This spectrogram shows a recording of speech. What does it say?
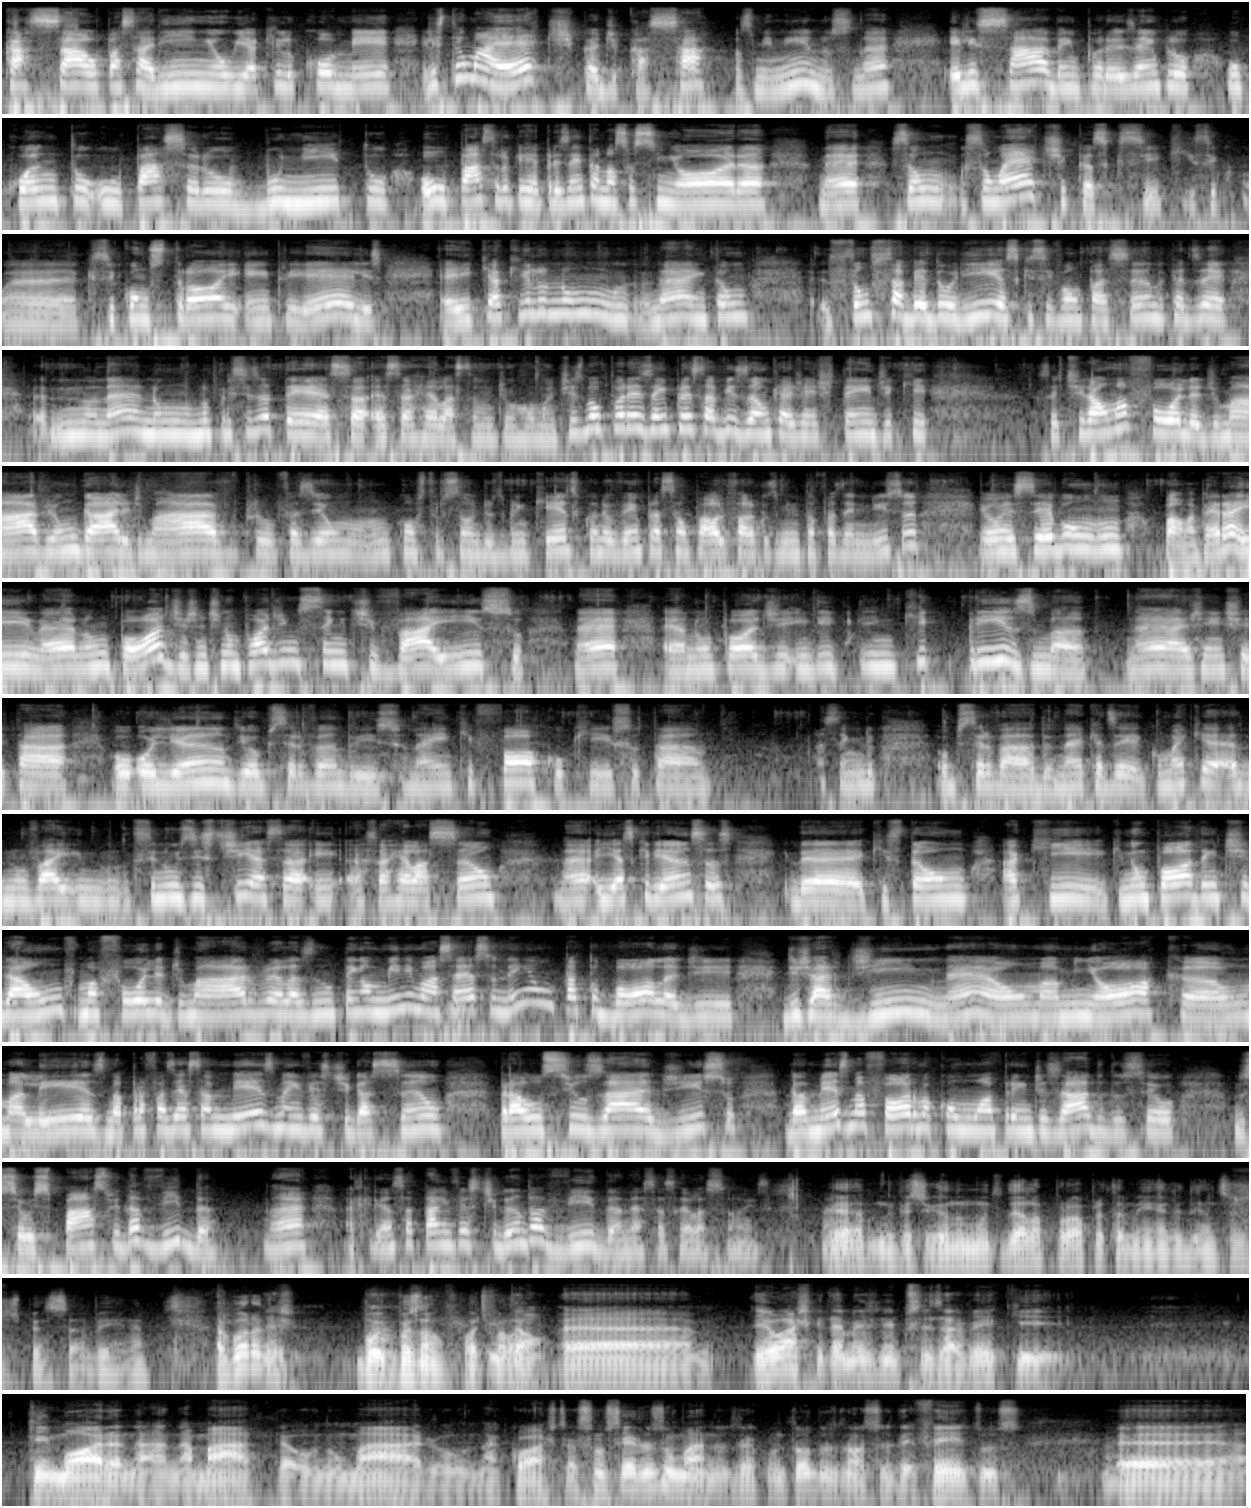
caçar o passarinho e aquilo comer. Eles têm uma ética de caçar, os meninos, né? Eles sabem, por exemplo, o quanto o pássaro bonito ou o pássaro que representa a Nossa Senhora, né? São, são éticas que se, que se, uh, que se constrói entre eles é, e que aquilo não, né? Então são sabedorias que se vão passando, quer dizer, não, né, não, não precisa ter essa, essa relação de um romantismo, ou por exemplo, essa visão que a gente tem de que você tirar uma folha de uma árvore, um galho de uma árvore para fazer uma um construção dos brinquedos. Quando eu venho para São Paulo e falo que os meninos estão fazendo isso, eu recebo um, um pá, mas peraí, né? Não pode, a gente não pode incentivar isso, né? É, não pode. Em, em, que prisma, né? A gente está olhando e observando isso, né? Em que foco que isso está sendo observado, né? Quer dizer, como é que é, não vai, se não existir essa, essa relação, né? E as crianças né, que estão aqui, que não podem tirar um, uma folha de uma árvore, elas não têm o mínimo acesso nem a um tatu-bola de, de jardim, né? Uma minhoca, uma lesma, para fazer essa mesma investigação, para se usar disso da mesma forma como um aprendizado do seu, do seu espaço e da vida, né? A criança está investigando a vida nessas relações. Né? É, investigando muito dela própria também ali dentro, se a gente pensar bem. Né? Agora, Deixa... pois não, pode falar. Então, é, eu acho que também a gente precisa ver que quem mora na, na, mata, ou no mar, ou na costa, são seres humanos, é, com todos os nossos defeitos, uhum. é,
